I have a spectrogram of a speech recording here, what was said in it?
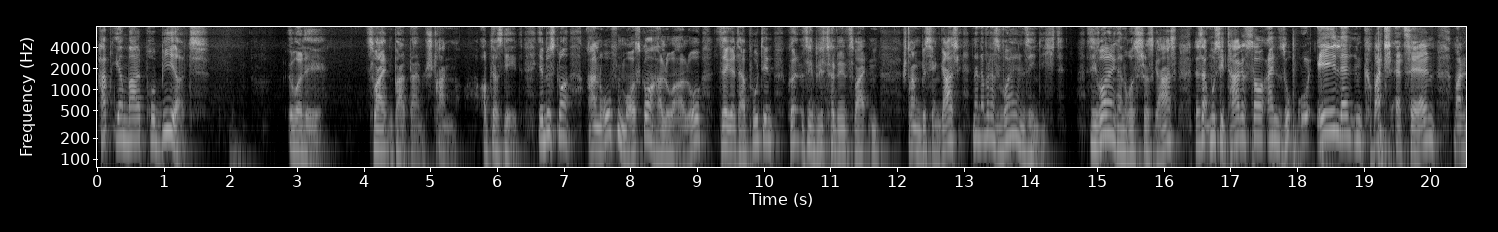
habt ihr mal probiert über den zweiten Pipeline-Strang, ob das geht? Ihr müsst nur anrufen, Moskau, hallo, hallo, sehr geehrter Herr Putin, könnten Sie bitte den zweiten Strang ein bisschen Gas... Nein, aber das wollen Sie nicht. Sie wollen kein russisches Gas. Deshalb muss die Tagesschau einen so elenden Quatsch erzählen. Man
